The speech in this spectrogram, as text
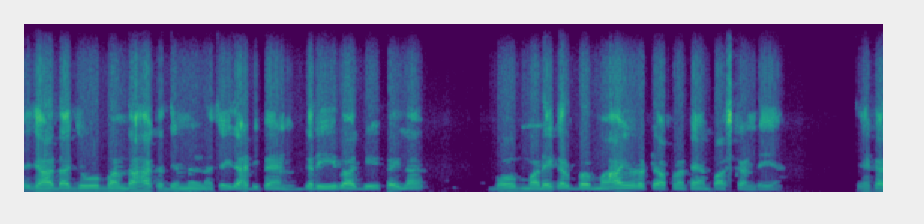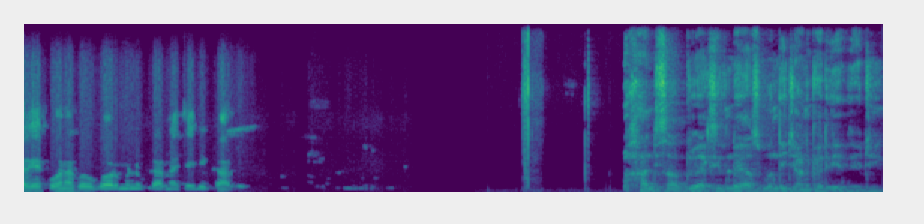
ਤੇ ਸਾਡਾ ਜੋ ਬਣਦਾ ਹੱਕ ਦੇ ਮਿਲਣਾ ਚਾਹੀਦਾ ਸਾਡੀ ਭੈਣ ਨੂੰ। ਗਰੀਬ ਆ ਅੱਗੇ ਪਹਿਲਾਂ ਬਹੁਤ ਮਾੜੇ ਕਰ ਮਹਾ ਹੀ ਉਹਦਾ ਆਪਣਾ ਟਾਈਮ ਪਾਸ ਕਰਦੇ ਆ। ਤੇ ਕਰਕੇ ਕੋਈ ਨਾ ਕੋਈ ਗਵਰਨਮੈਂਟ ਨੂੰ ਕਰਨਾ ਚਾਹੀਦੀ ਕਾਰਵਾਈ ਹਾਂਜੀ ਸਾਹਿਬ ਜੋ ਐਕਸੀਡੈਂਟ ਹੋਇਆ ਉਸ ਸੰਬੰਧੀ ਜਾਣਕਾਰੀ ਦੇ ਦਿਓ ਜੀ।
